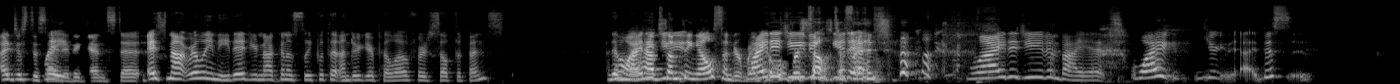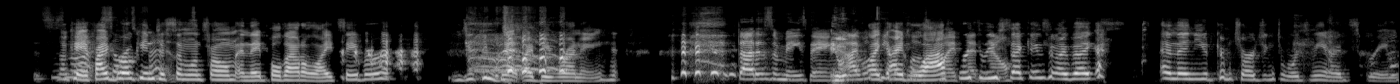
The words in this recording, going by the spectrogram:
I just decided against it. It's not really needed. You're not going to sleep with it under your pillow for self defense. then no, why I did have you- something else under my why pillow did you for even get it? self-defense. Why did you even buy it? why you're uh, this this is Okay, if I broke into someone's home and they pulled out a lightsaber, you can bet I'd be running. that is amazing. It I will Like I'd laugh for three now. seconds and I'd be like, and then you'd come charging towards me and I'd scream.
